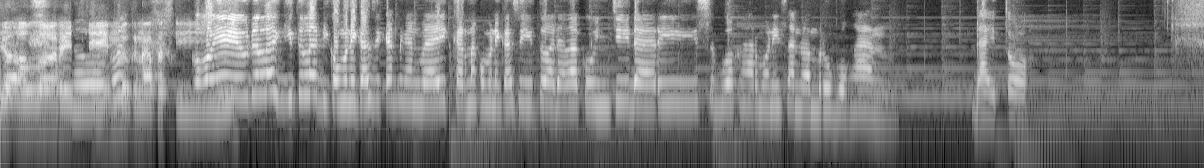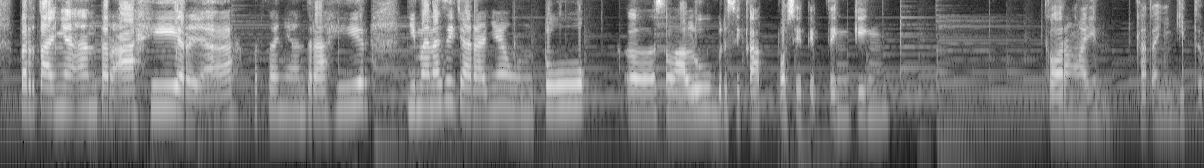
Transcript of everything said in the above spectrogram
Ya Allah, apa-apa. lu kenapa sih? Pokoknya ya udahlah gitulah dikomunikasikan dengan baik karena komunikasi itu adalah kunci dari sebuah keharmonisan dalam berhubungan. Dah itu. Pertanyaan terakhir ya. Pertanyaan terakhir, gimana sih caranya untuk eh, selalu bersikap positive thinking ke orang lain? Katanya gitu.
